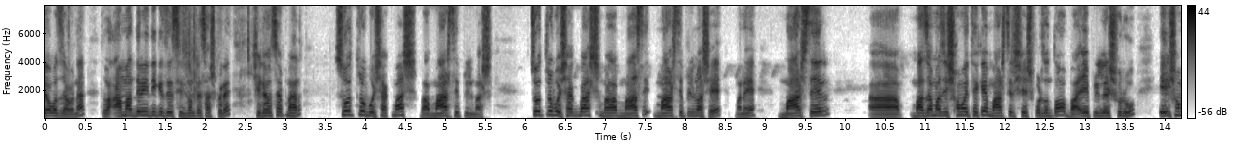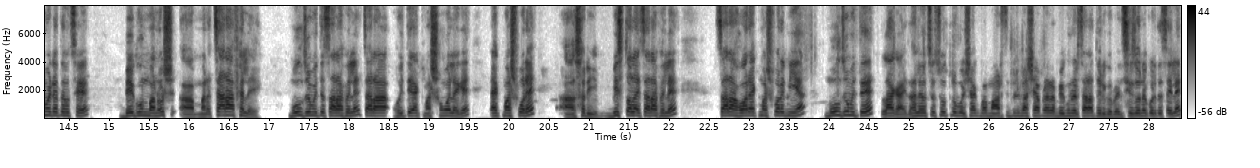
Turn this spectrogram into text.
দেওয়া যাবে না। তো আমাদের এইদিকে যে সিজনটা চাষ করে, সেটা হচ্ছে আপনার চৈত্র বৈশাখ মাস বা মার্চ, এপ্রিল মাস। চৈত্র বৈশাখ মাস বা মার্চ মার্চ, এপ্রিল মাসে মানে মার্চের মাঝামাঝি সময় থেকে মার্চের শেষ পর্যন্ত বা এপ্রিলের শুরু, এই সময়টাতে হচ্ছে বেগুন মানুষ মানে চারা ফেলে। মূল জমিতে চারা ফেলে, চারা হইতে এক মাস সময় লাগে। এক মাস পরে সরি বীজতলায় চারা ফেলে। চারা হওয়ার এক মাস পরে নিয়ে মূল জমিতে লাগায়। তাহলে হচ্ছে চৈত্র বৈশাখ বা মার্চ, এপ্রিল মাসে আপনারা বেগুনের চারা তৈরি করবেন সিজনে করতে চাইলে।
